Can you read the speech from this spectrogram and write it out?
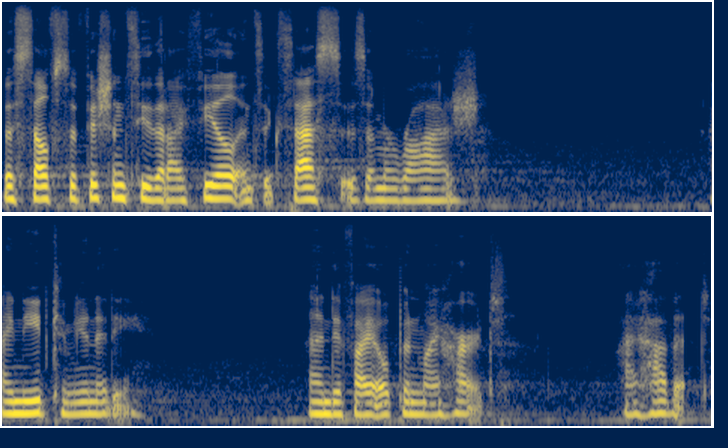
The self sufficiency that I feel in success is a mirage. I need community. And if I open my heart, I have it.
